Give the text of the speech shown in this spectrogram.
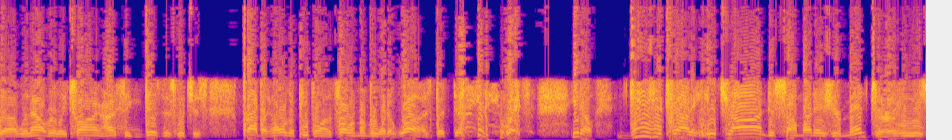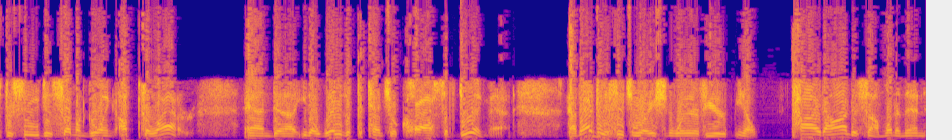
uh, Without Really Trying, How to Succeed in Business, which is probably all the people on the phone remember what it was. But uh, anyways, you know, do you try to hitch on to someone as your mentor who is perceived as someone going up the ladder? And uh, you know, what are the potential costs of doing that? Now that'd be a situation where if you're, you know, tied on to someone and then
